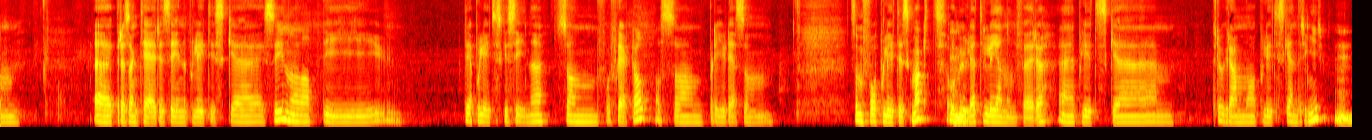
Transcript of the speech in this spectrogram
eh, presentere sine politiske syn, og at de det politiske synet som får flertall, og så blir det som, som får politisk makt og mm. mulighet til å gjennomføre eh, politiske program og politiske endringer. Mm.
